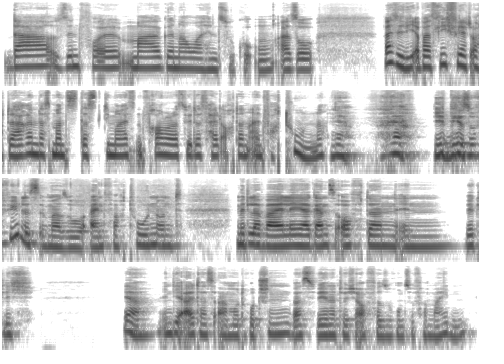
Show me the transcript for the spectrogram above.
da sinnvoll, mal genauer hinzugucken. Also weiß ich nicht, aber es liegt vielleicht auch daran, dass man dass die meisten Frauen oder dass wir das halt auch dann einfach tun, ne? Ja, ja. Wie wir so vieles immer so einfach tun und mittlerweile ja ganz oft dann in wirklich ja, in die Altersarmut rutschen, was wir natürlich auch versuchen zu vermeiden.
